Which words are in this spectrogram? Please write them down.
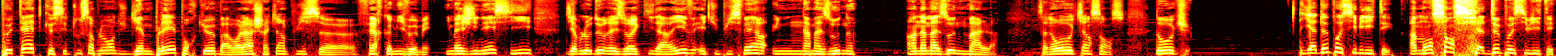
peut-être que c'est tout simplement du gameplay pour que bah voilà chacun puisse faire comme il veut. Mais imaginez si Diablo 2 Resurrected arrive et tu puisses faire une Amazon, un Amazon mâle. Ça n'aurait aucun sens. Donc il y a deux possibilités. À mon sens, il y a deux possibilités.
